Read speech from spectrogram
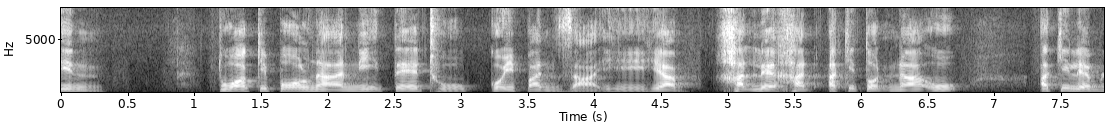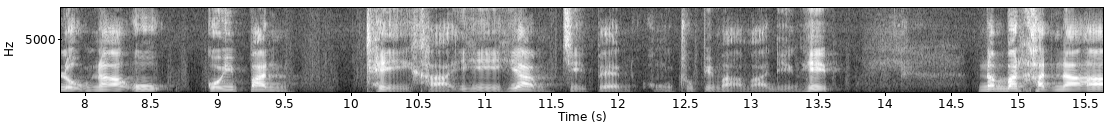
อินตัวกิปอลนานิเตถูกกอยปันจาอีเฮียมขัดเลขัดอากิตดนาอุอากิเลมโลนาอุกอยปันเทขาอีเฮียมจีเป็นองทุปิมามาดิงฮีนัมบัดขัดนาอา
